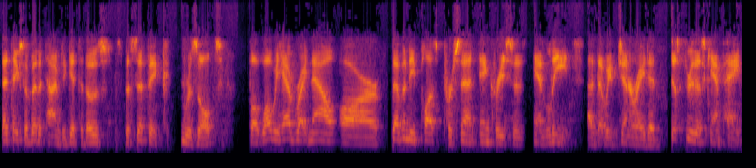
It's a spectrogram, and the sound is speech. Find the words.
that takes a bit of time to get to those specific results. But what we have right now are 70 plus percent increases in leads uh, that we've generated just through this campaign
